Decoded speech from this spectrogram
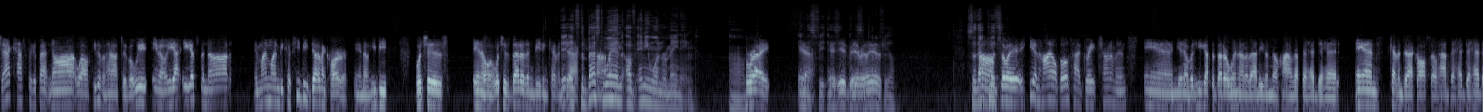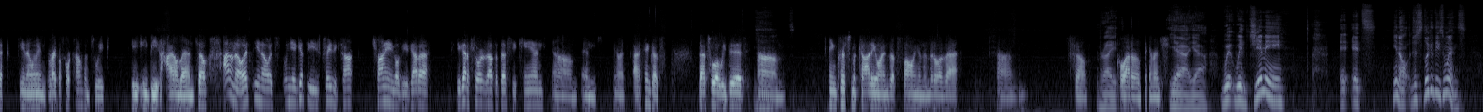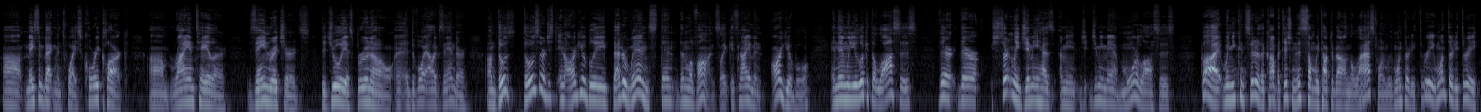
Jack has to get that nod. Well, he doesn't have to, but we, you know, he got, he gets the nod in my mind because he beat Devin Carter. You know, he beat, which is, you know, which is better than beating Kevin It- Jack. it's the best Um, win of anyone remaining. Um, Right. yeah. this, in It- it- it really is. Field. So that um, puts so uh, he and Heil both had great tournaments, and you know, but he got the better win out of that, even though Heil got the head-to-head, and Kevin Jack also had the head-to-head. You know, in right before conference week, he he beat Heil then. So I don't know. It's you know, it's when you get these crazy co- triangles, you gotta you gotta sort it out the best you can, um, and you know, I, I think that's that's what we did. Um, and Chris McCarty winds up falling in the middle of that. Um, so right. collateral damage. Yeah, yeah. With with Jimmy, it, it's you know just look at these wins. Uh, Mason Beckman twice, Corey Clark, um, Ryan Taylor, Zane Richards, DiJulius Bruno, and, and Devoy Alexander. Um, those those are just inarguably better wins than than Lavion's. Like it's not even arguable. And then when you look at the losses, they're they're certainly Jimmy has. I mean, J- Jimmy may have more losses, but when you consider the competition, this is something we talked about on the last one with 133. 133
